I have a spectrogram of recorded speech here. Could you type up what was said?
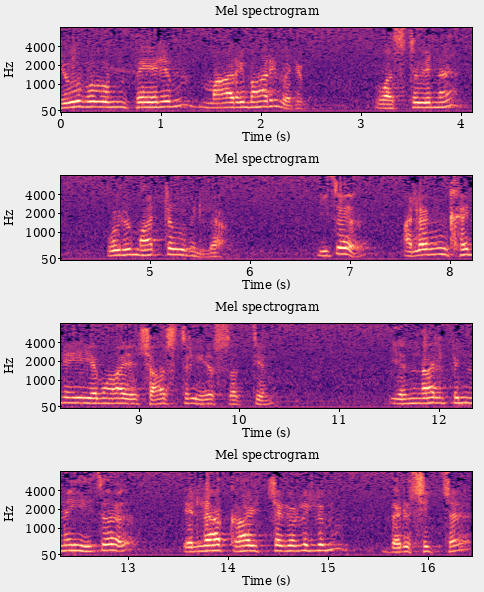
രൂപവും പേരും മാറി മാറി വരും. വസ്തുവിന് ഒരു മാറ്റവുമില്ല. ഇത് അലംഘനീയമായ ശാസ്ത്രീയ സത്യം. എന്നാൽ പിന്നെ ഇത് എല്ലാ കാഴ്ചകളിലും ദർശിച്ച്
